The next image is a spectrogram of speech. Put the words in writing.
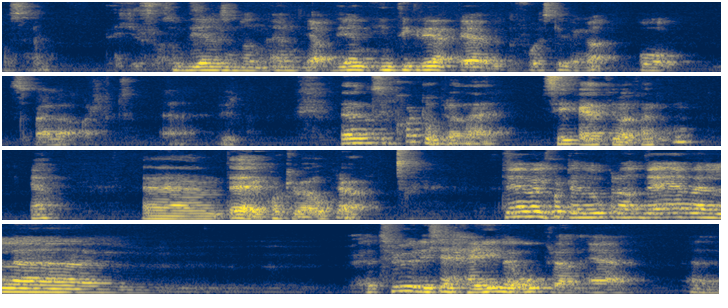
på scenen. ikke Så sant. de er liksom sånn en, ja, de er en integrert del av forestillinga og spiller alt eh, uten. Det er en ganske kort opera der. Ca. Cirka 1 time og 15. Ja. Eh, det er jo kortere lang opera. Det er vel kort en opera. Det er vel eh, Jeg tror ikke hele operaen er eh,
